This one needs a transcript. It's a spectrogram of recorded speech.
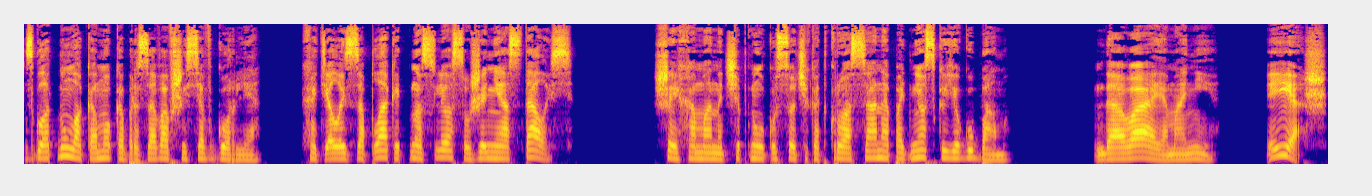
сглотнула комок, образовавшийся в горле. Хотелось заплакать, но слез уже не осталось. Шейх Аман отщепнул кусочек от круассана, поднес к ее губам. «Давай, Амани, ешь».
